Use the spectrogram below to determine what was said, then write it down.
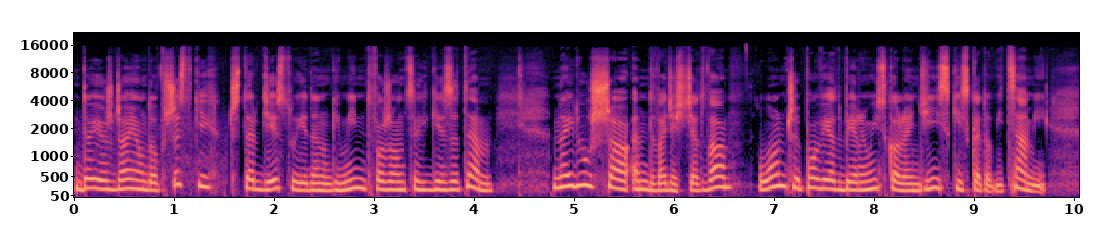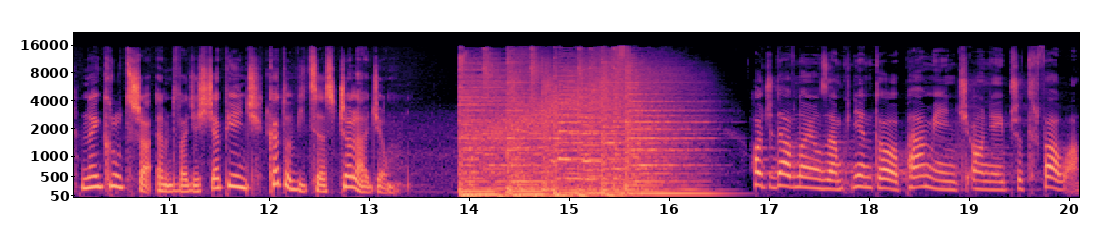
dojeżdżają do wszystkich 41 gmin tworzących GZM. Najdłuższa M22 łączy powiat bieruńsko-lędziński z Katowicami. Najkrótsza M25 Katowice z Czeladzią. Choć dawno ją zamknięto, pamięć o niej przetrwała.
